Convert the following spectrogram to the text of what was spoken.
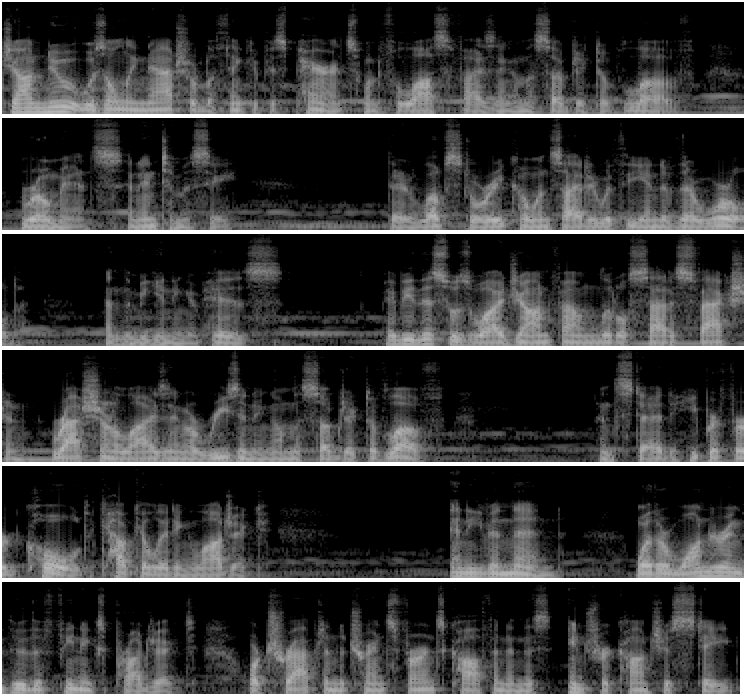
John knew it was only natural to think of his parents when philosophizing on the subject of love, romance, and intimacy. Their love story coincided with the end of their world and the beginning of his. Maybe this was why John found little satisfaction rationalizing or reasoning on the subject of love. Instead, he preferred cold, calculating logic. And even then, whether wandering through the Phoenix Project or trapped in the transference coffin in this intraconscious state,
